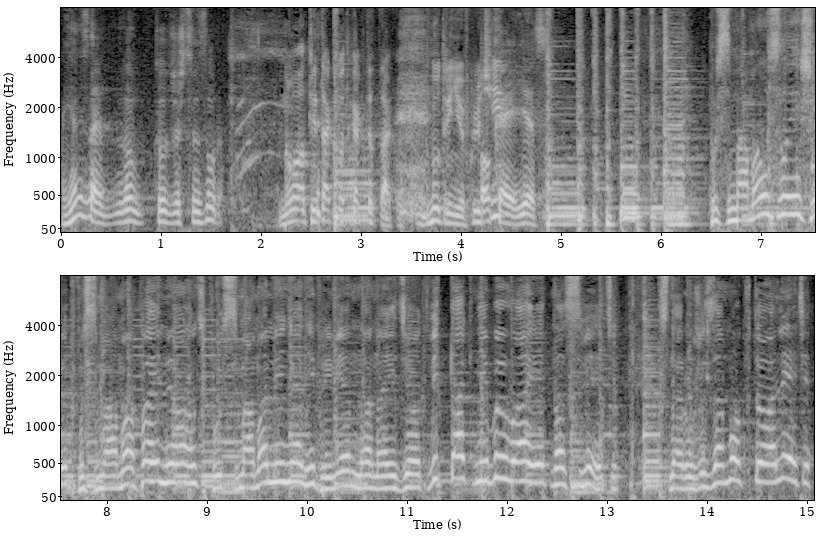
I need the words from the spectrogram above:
А Я не знаю, ну тут же ж цензура. Ну, ты так вот как-то так. вот. Внутреннюю включи. Окей, єс. Пусть мама услышит, пусть мама поймет, пусть мама меня непременно найдет, ведь так не бывает на свете. Снаружи замок в туалете.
